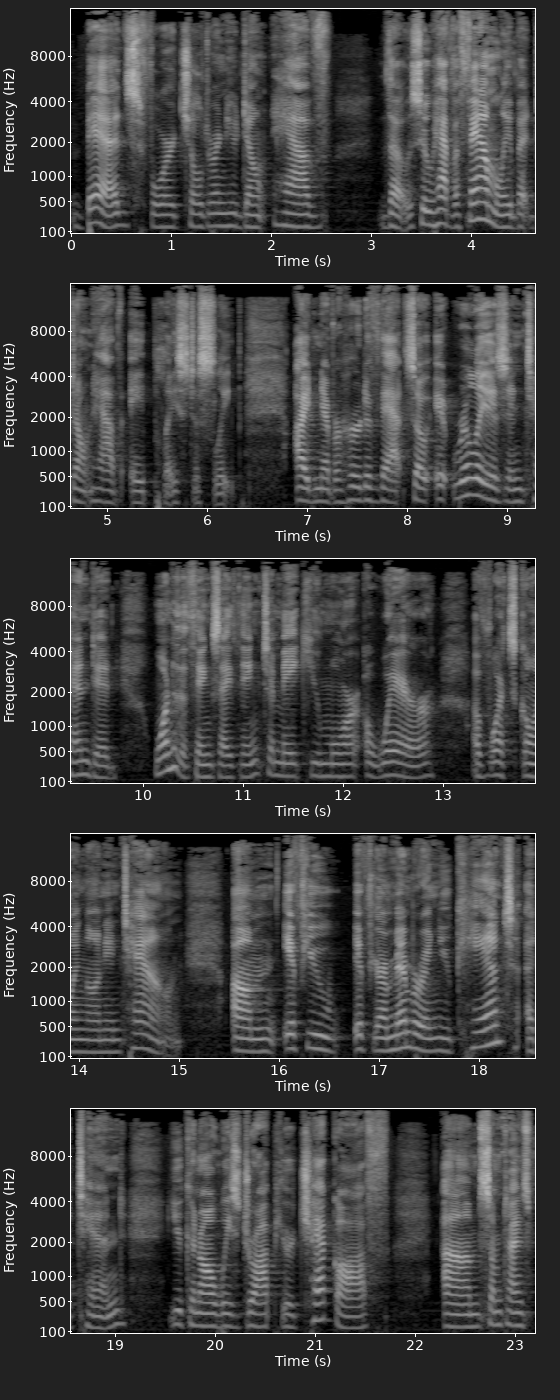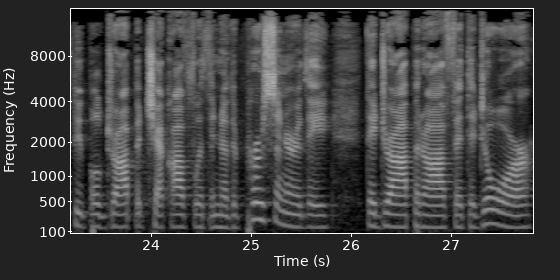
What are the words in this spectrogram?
beds for children who don't have those, who have a family but don't have a place to sleep. I'd never heard of that. So it really is intended, one of the things I think, to make you more aware of what's going on in town. Um, if you if you're a member and you can't attend, you can always drop your check off um, sometimes people drop a check off with another person or they, they drop it off at the door.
